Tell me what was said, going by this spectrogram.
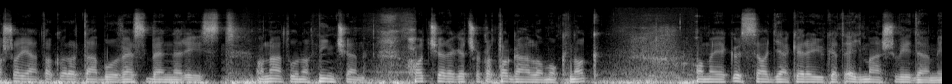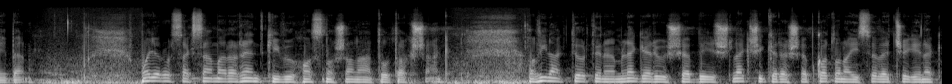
a saját akaratából vesz benne részt. A NATO-nak nincsen hadserege, csak a tagállamoknak, amelyek összeadják erejüket egymás védelmében. Magyarország számára rendkívül hasznos a NATO tagság. A világtörténelem legerősebb és legsikeresebb katonai szövetségének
